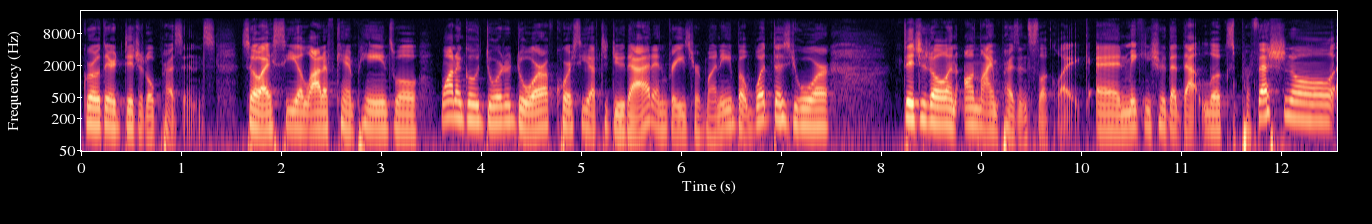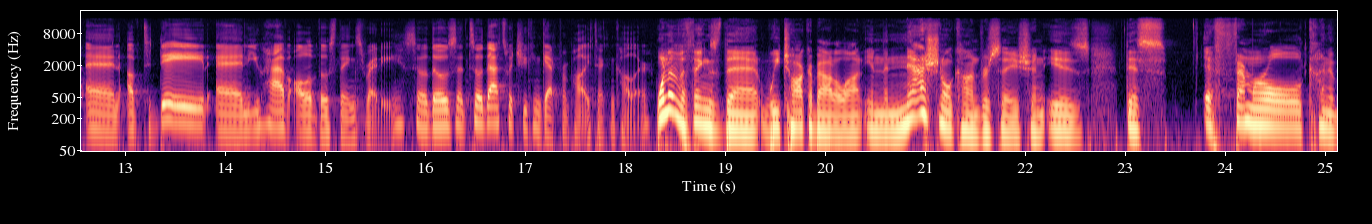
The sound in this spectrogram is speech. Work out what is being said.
grow their digital presence. So I see a lot of campaigns will want to go door to door. Of course, you have to do that and raise your money. But what does your digital and online presence look like and making sure that that looks professional and up to date and you have all of those things ready so those so that's what you can get from polytech color one of the things that we talk about a lot in the national conversation is this ephemeral kind of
